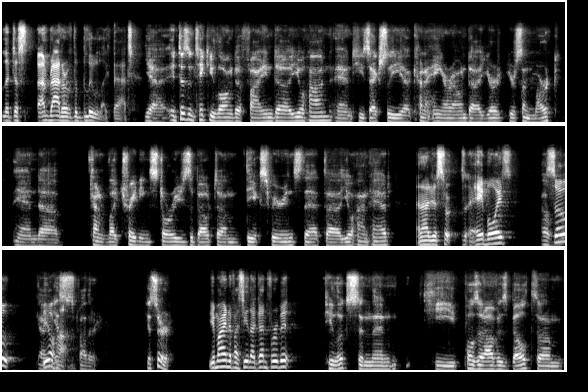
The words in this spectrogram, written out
like just I'm rather of the blue like that. Yeah, it doesn't take you long to find uh, Johan, and he's actually uh, kind of hanging around uh, your your son Mark, and uh, kind of like trading stories about um, the experience that uh, Johan had. And I just hey boys, Oh, so uh, Johan. yes, father. Yes, sir. you mind if I see that gun for a bit? He looks, and then he pulls it off his belt, um,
